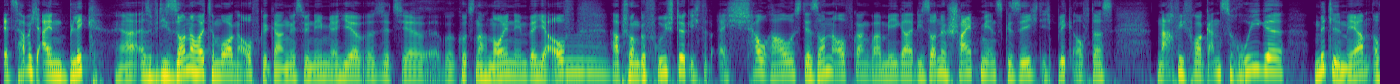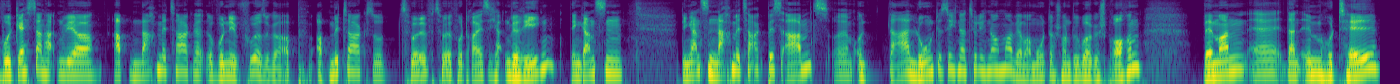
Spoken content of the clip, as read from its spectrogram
jetzt habe ich einen Blick, ja, also wie die Sonne heute Morgen aufgegangen ist. Wir nehmen ja hier, was ist jetzt hier, äh, kurz nach neun nehmen wir hier auf, mm. habe schon gefrühstückt. Ich, ich schau raus, der Sonnenaufgang war mega, die Sonne scheint mir ins Gesicht. Ich blicke auf das nach wie vor ganz ruhige Mittelmeer. Obwohl gestern hatten wir ab Nachmittag, obwohl nee, früher sogar ab, ab Mittag, so 12, 12.30 Uhr hatten wir Regen. Den ganzen, den ganzen Nachmittag bis abends. Ähm, und da lohnt es sich natürlich nochmal, wir haben am Montag schon drüber gesprochen, wenn man äh, dann im Hotel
